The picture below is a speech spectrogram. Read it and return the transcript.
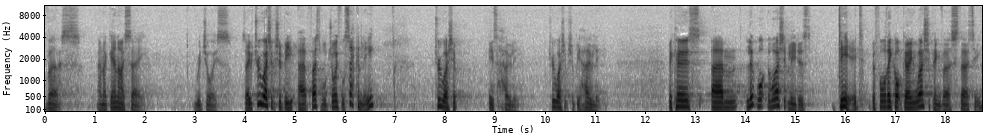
verse. And again, I say, rejoice. So, true worship should be, uh, first of all, joyful. Secondly, true worship is holy. True worship should be holy. Because um, look what the worship leaders did before they got going worshipping, verse 30.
